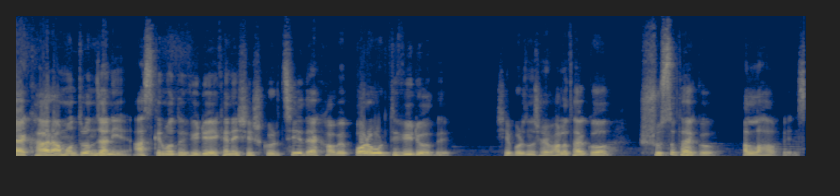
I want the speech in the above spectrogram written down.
দেখার আমন্ত্রণ জানিয়ে আজকের মতো ভিডিও এখানেই শেষ করছি। দেখা হবে পরবর্তী ভিডিওতে। সে পর্যন্ত সবাই ভালো থাকো, সুস্থ থাকো। আল্লাহ হাফেজ।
